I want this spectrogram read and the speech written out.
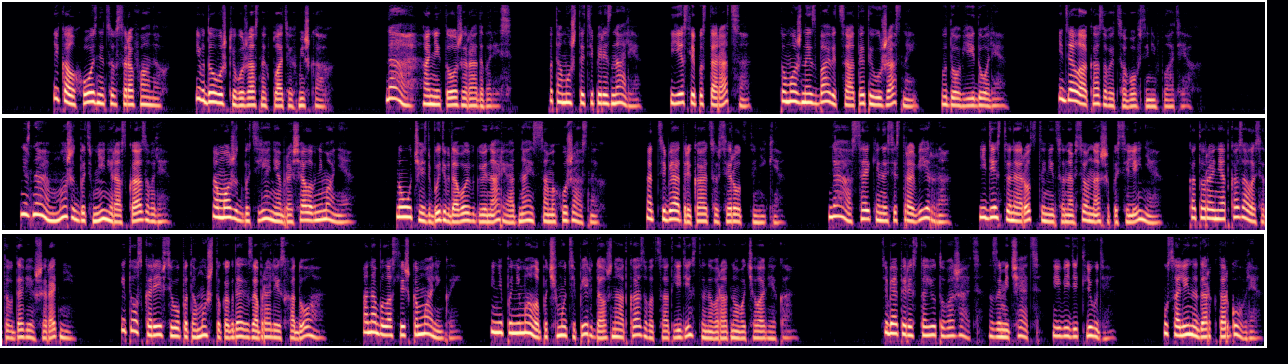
И колхозницы в сарафанах, и вдовушки в ужасных платьях-мешках. Да, они тоже радовались, потому что теперь знали, если постараться, то можно избавиться от этой ужасной вдовьей доли. И дело оказывается вовсе не в платьях. Не знаю, может быть, мне не рассказывали, а может быть, я не обращала внимания. Но участь быть вдовой в Гвинаре — одна из самых ужасных. От тебя отрекаются все родственники. Да, Секина сестра Вирра — единственная родственница на все наше поселение, которая не отказалась от овдовевшей родни. И то, скорее всего, потому, что когда их забрали из Хадоа, Она была слишком маленькой и не понимала, почему теперь должна отказываться от единственного родного человека. Тебя перестают уважать, замечать и видеть люди. У Салины дар к торговле,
